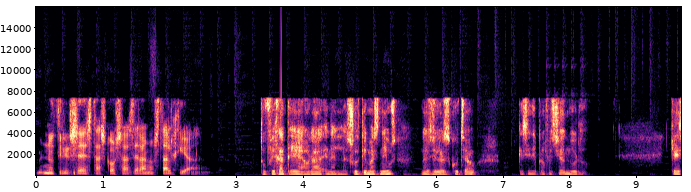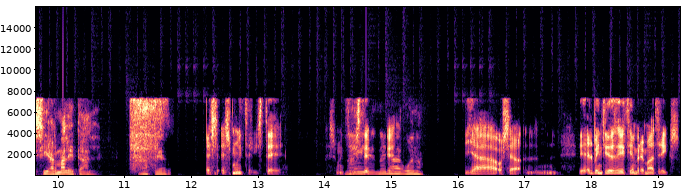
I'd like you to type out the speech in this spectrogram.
nutrirse de estas cosas, de la nostalgia. Tú fíjate, ahora en las últimas news, no sé si lo has escuchado, que si de profesión duro, que si arma letal, va a hacer, Es, es muy triste. Es muy no hay, triste. no hay nada bueno. Ya, o sea, el 22 de diciembre, Matrix.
